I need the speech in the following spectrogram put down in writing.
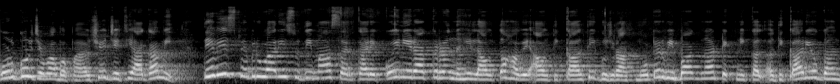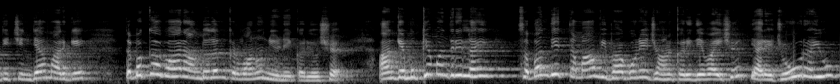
ગોળ જવાબ અપાયો છે. જેથી આગામી ત્રેવીસ ફેબ્રુઆરી સુધીમાં સરકારે કોઈ નિરાકરણ નહીં લાવતા હવે આવતીકાલથી ગુજરાત મોટર વિભાગના ટેકનિકલ અધિકારીઓ ગાંધી ચિંધ્યા માર્ગે તબક્કાવાર આંદોલન કરવાનો નિર્ણય કર્યો છે. આ અંગે મુખ્યમંત્રી લઈ સંબંધિત તમામ વિભાગોને જાણ કરી દેવાઈ છે. ત્યારે જોવું રહ્યું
